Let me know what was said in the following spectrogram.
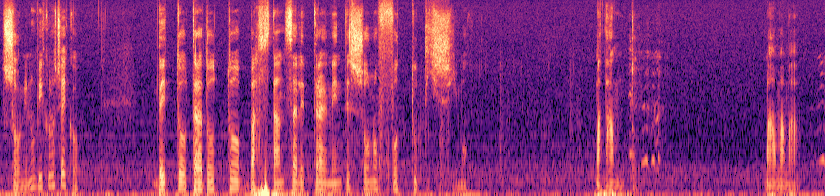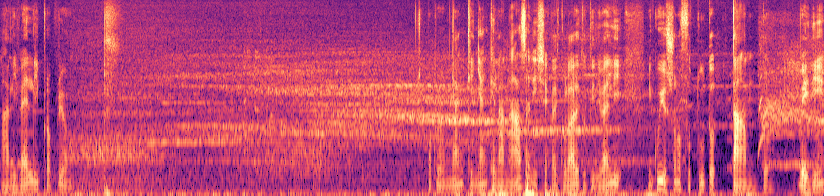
Sono in un vicolo cieco. Detto, tradotto abbastanza letteralmente, sono fottutissimo. Ma tanto. Ma, ma, ma, ma a livelli proprio... proprio neanche, neanche, la NASA riesce a calcolare tutti i livelli in cui io sono fottuto tanto. Vedi?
